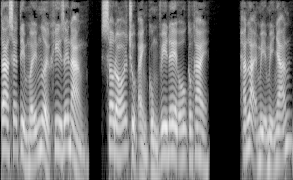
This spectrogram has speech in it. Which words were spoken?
Ta sẽ tìm mấy người khi dễ nàng, sau đó chụp ảnh cùng video công khai. Hắn lại mị mị nhãn,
